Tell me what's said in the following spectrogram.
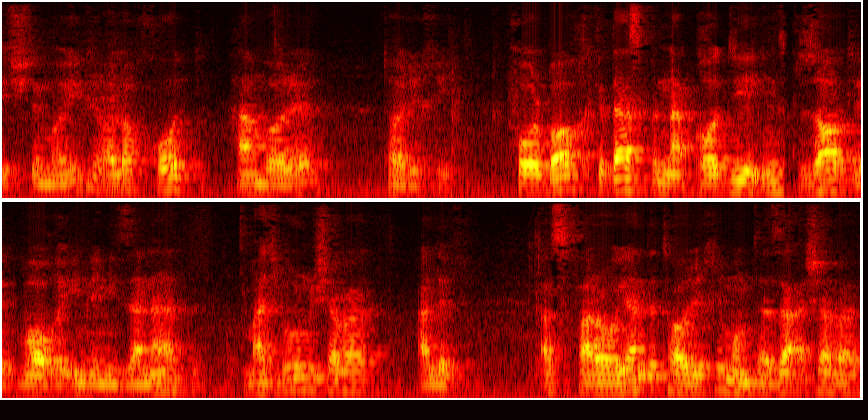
اجتماعی که حالا خود همواره تاریخی. فورباخ که دست به نقادی این ذات واقعی نمی‌زند مجبور می شود. الف. از فرایند تاریخی منتزع شود.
